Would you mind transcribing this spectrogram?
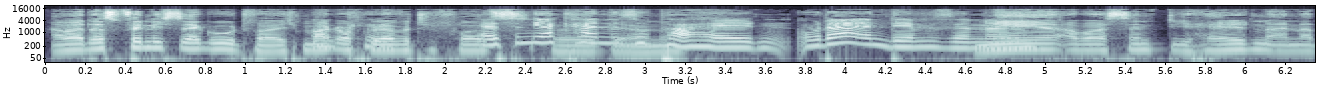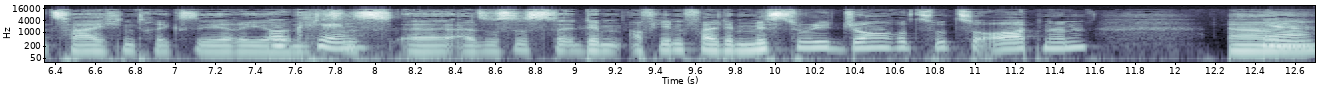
Aber das finde ich sehr gut, weil ich mag Okay. auch Gravity Falls. Es sind ja äh, keine gerne. Superhelden, oder? In dem Sinne. Nee, aber es sind die Helden einer Zeichentrickserie und Okay. es ist, äh, also es ist dem auf jeden Fall dem Mystery-Genre zuzuordnen. Ähm, Ja.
